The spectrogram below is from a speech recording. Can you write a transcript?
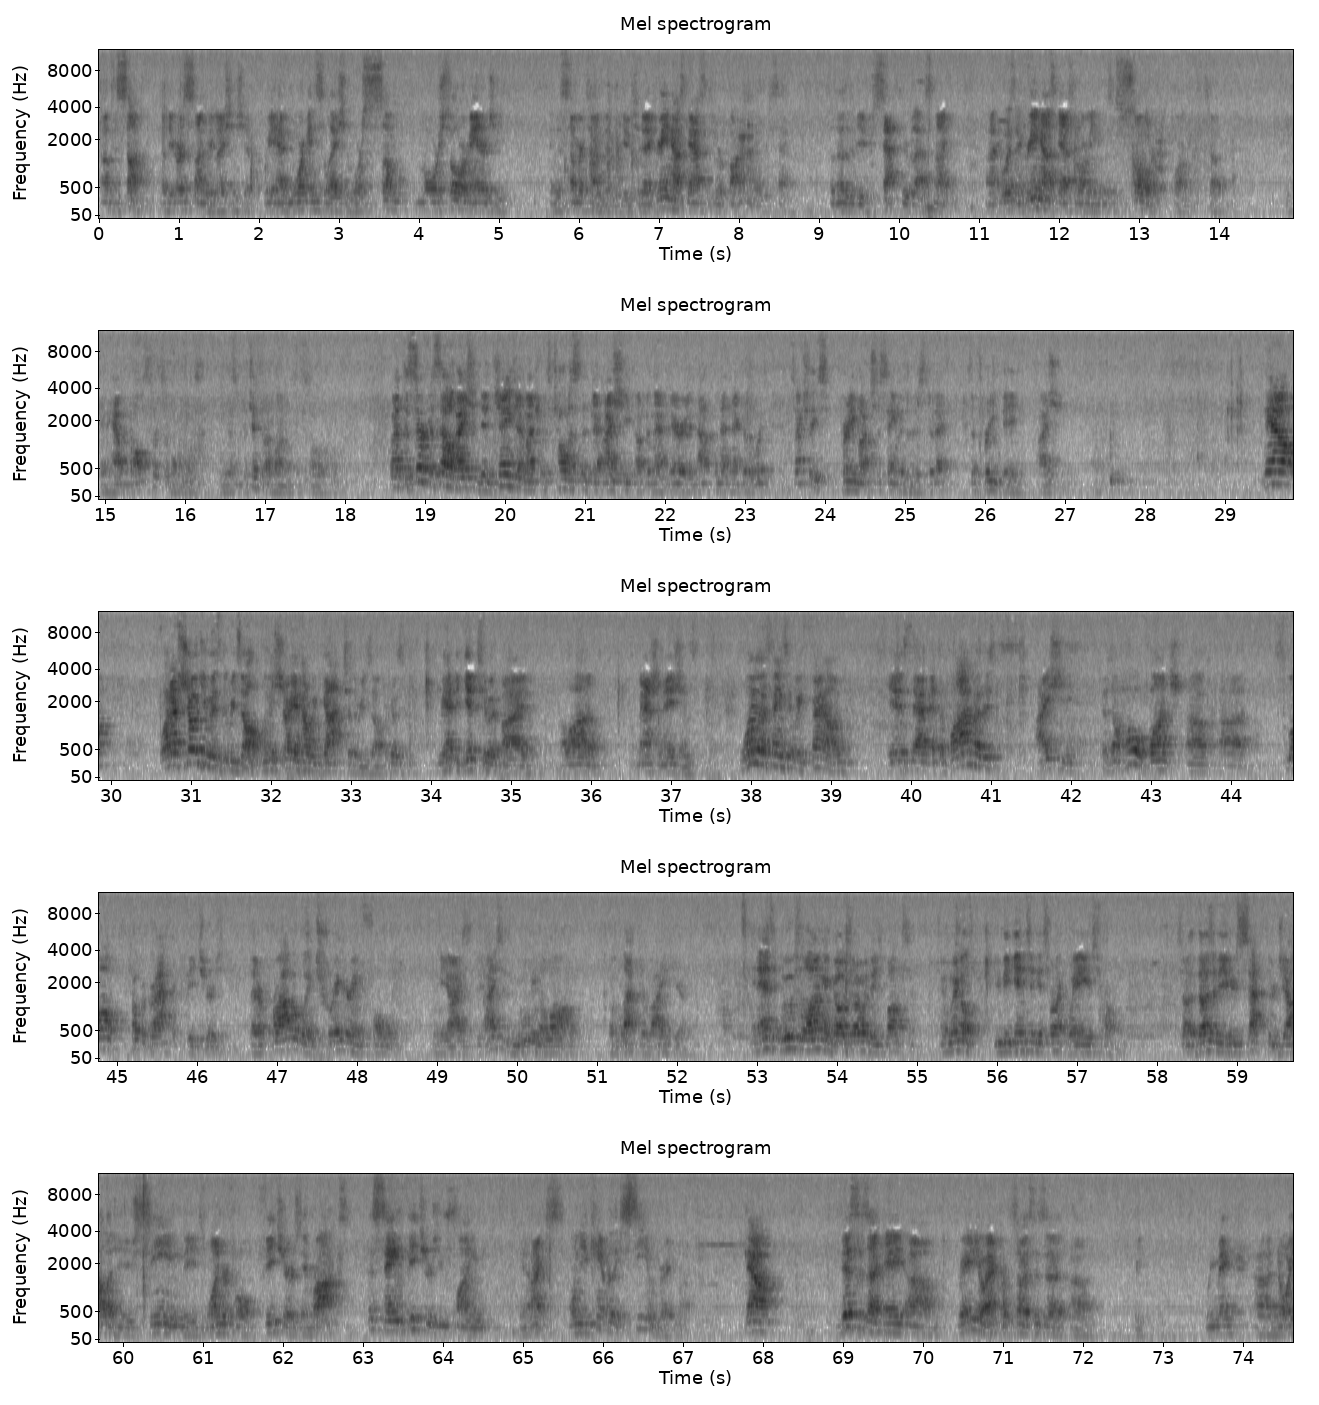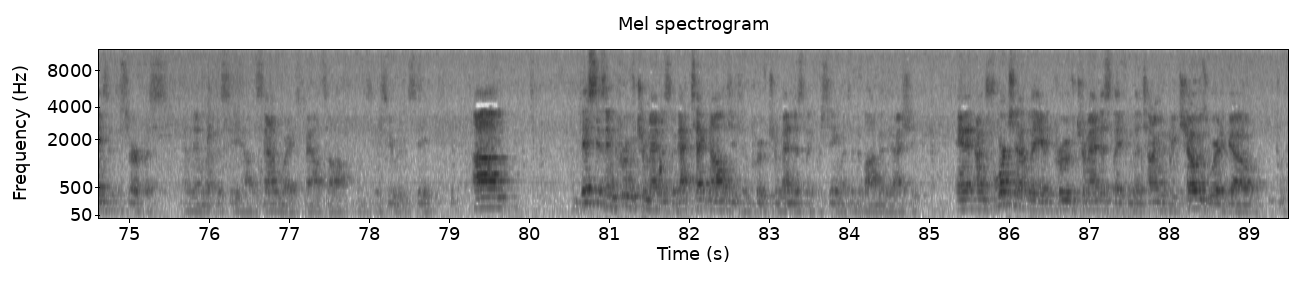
of the sun, of the Earth-Sun relationship. We had more insolation, more, sun, more solar energy in the summertime than we do today. Greenhouse gases were approximately the same. So those of you who sat through last night, uh, it wasn't a greenhouse gas warming, it was a solar warming. So you can have all sorts of warmings. And this particular one was a solar one. But the surface elevation didn't change that much, which told us that the ice sheet up in that area, out in that neck of the woods, it's actually pretty much the same as it is today. It's a pretty big ice sheet. Now, what I've showed you is the result. Let me show you how we got to the result, because we had to get to it by a lot of machinations. One of the things that we found is that at the bottom of this ice sheet, there's a whole bunch of uh, small topographic features that are probably triggering folding in the ice. The ice is moving along from left to right here. And as it moves along and goes over these bumps and wiggles, you begin to get sort of waves forming. So those of you who sat through geology, you've seen these wonderful features in rocks, the same features you find in ice, only you can't really see them very much. Now, this is a, a um, radioactive, so this is a, uh, we we make uh, noise at the surface and then look to see how the sound waves bounce off and see what we can see. Um, this has improved tremendously. That technology has improved tremendously for seeing what's at the bottom of the ice sheet. And it unfortunately improved tremendously from the time that we chose where to go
